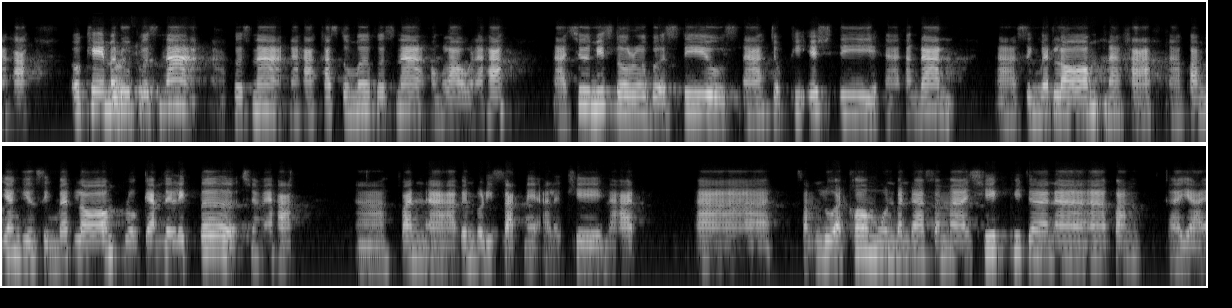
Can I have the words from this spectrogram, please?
นะคะ โอเคมาดู persona persona นะคะ customer persona ของเรานะคะชื่อมิสเตอร์โรเบิร์ตสตีลส์นะจบ PhD นะทางด้านสิ่งแวดล้อมนะคะความยั่งยืนสิ่งแวดล้อม โปรแกรมดีเลกเตอร์ใช่ไหมคะฟันเป็นบริษัทในอาร์เคนะคะ สำรวจข้อมูลบรรดาสมาชิกพิจารณาความขยาย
